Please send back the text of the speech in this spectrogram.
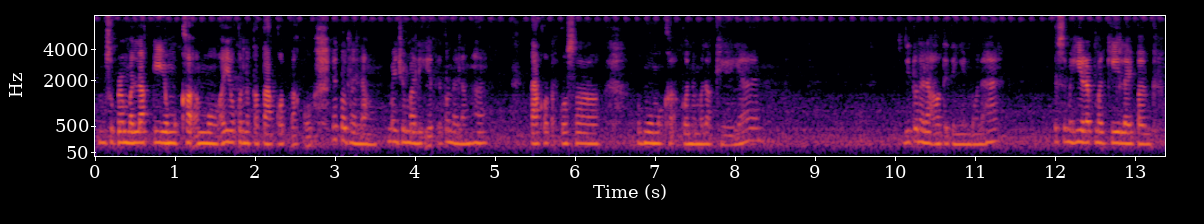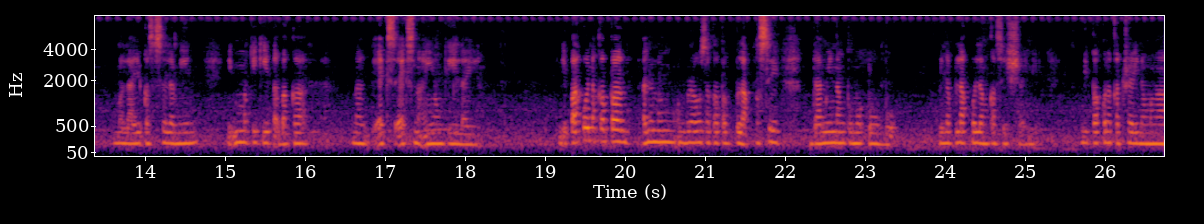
yung super malaki, yung mukha mo. Ayoko natatakot ako. Ito na lang. Medyo maliit. Ito na lang ha. Takot ako sa pagmumukha ko na malaki. Yan. Dito na lang ako titingin muna ha. Kasi mahirap magkilay pag malayo ka sa salamin. Hindi makikita baka nag-XX na iyong kilay. Hindi pa ako nakapag, ano ng brow sa kapag pluck kasi dami nang tumutubo. Pinaplak ko lang kasi siya. Hindi, hindi pa ako nakatry ng mga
